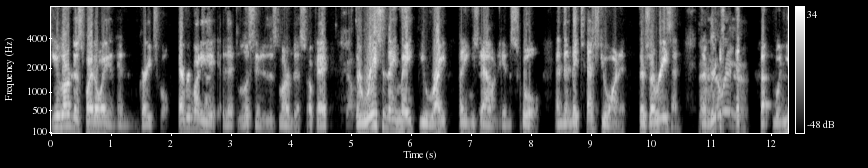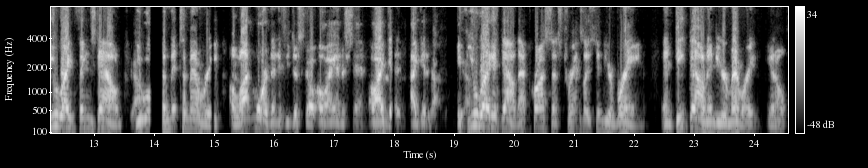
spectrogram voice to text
you learned this by the way in, in grade school. Everybody okay. that listening to this learned this. Okay, yep. the reason they make you write things down in school and then they test you on it. There's a reason. There's the reason. That when you write things down, yeah. you will commit to memory a lot more than if you just go, "Oh, I understand. Oh, I get it. I get it." Yeah. If yeah. you write it down, that process translates into your brain and deep down into your memory. You know,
